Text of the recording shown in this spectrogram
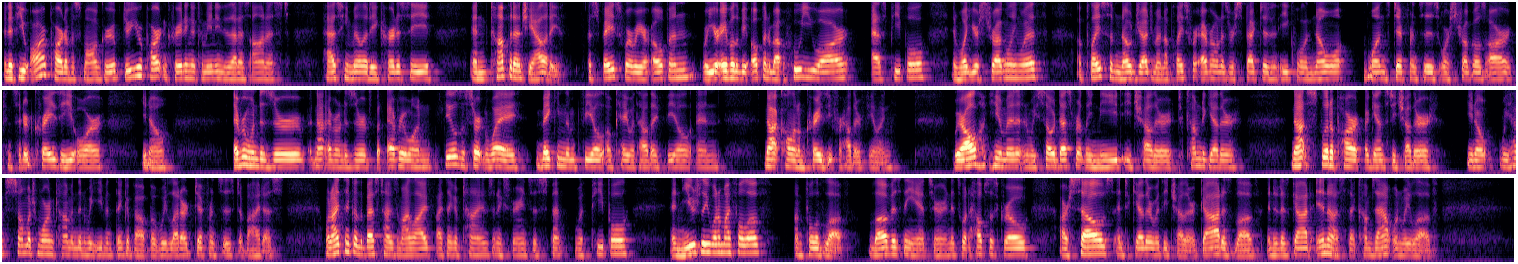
And if you are part of a small group, do your part in creating a community that is honest, has humility, courtesy, and confidentiality. A space where we are open, where you're able to be open about who you are as people and what you're struggling with. A place of no judgment, a place where everyone is respected and equal and no one's differences or struggles are considered crazy or you know everyone deserve not everyone deserves but everyone feels a certain way making them feel okay with how they feel and not calling them crazy for how they're feeling. We are all human and we so desperately need each other to come together not split apart against each other. You know we have so much more in common than we even think about but we let our differences divide us when I think of the best times of my life, I think of times and experiences spent with people. And usually, what am I full of? I'm full of love. Love is the answer, and it's what helps us grow ourselves and together with each other. God is love, and it is God in us that comes out when we love.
